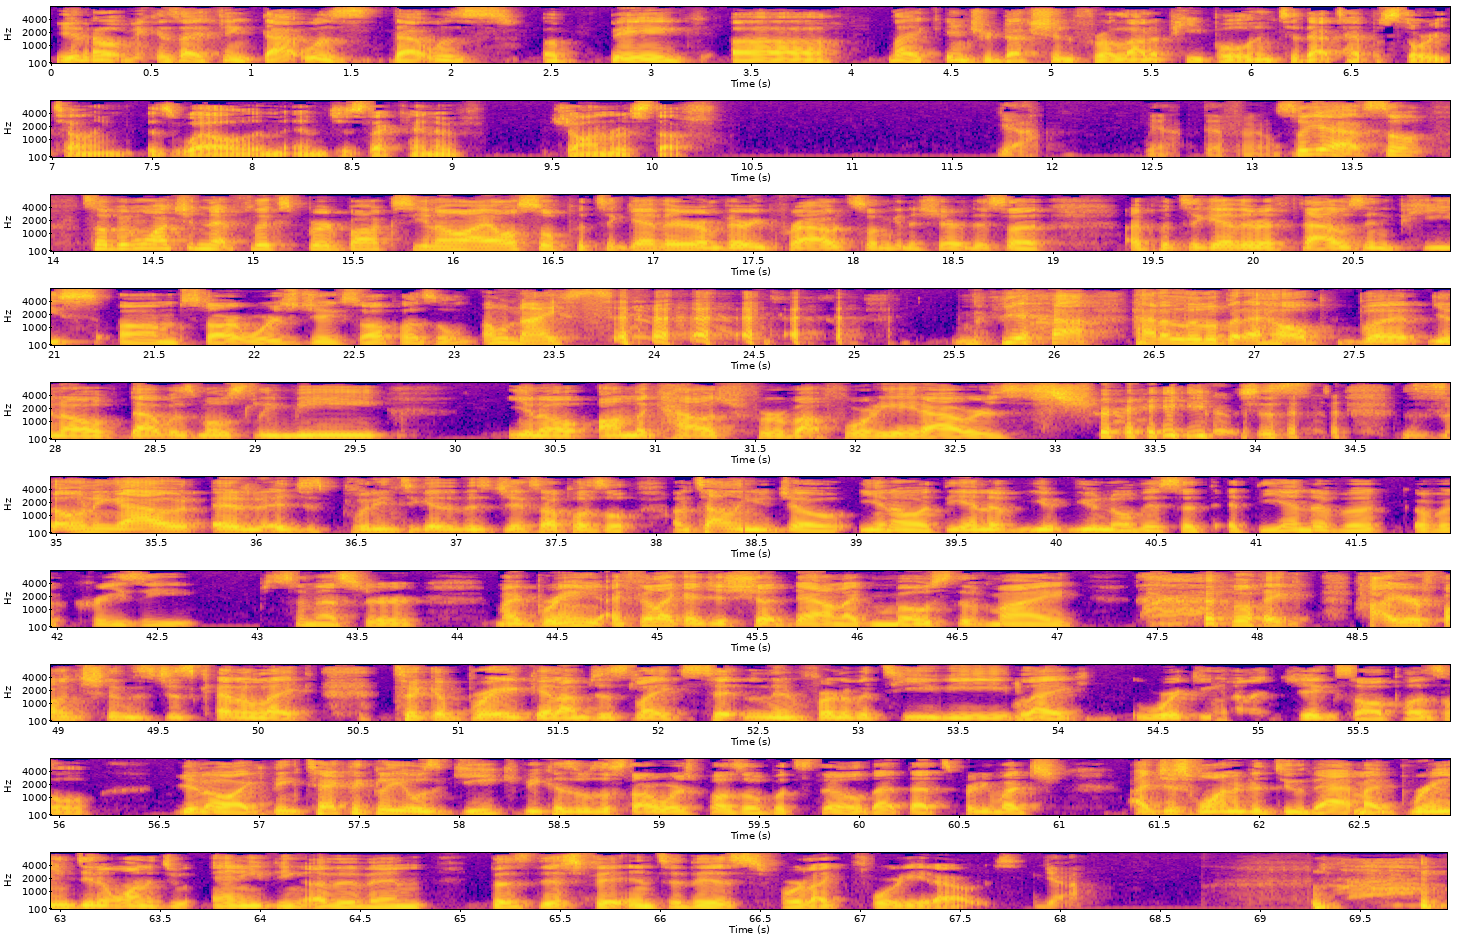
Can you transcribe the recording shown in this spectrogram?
you know, because I think that was that was a big uh like introduction for a lot of people into that type of storytelling as well and, and just that kind of genre stuff. yeah yeah definitely So yeah, so so I've been watching Netflix Bird Box, you know, I also put together I'm very proud, so I'm gonna share this. Uh I put together a thousand piece um Star Wars jigsaw puzzle. oh nice yeah, had a little bit of help, but you know, that was mostly me, you know, on the couch for about 48 hours straight, just zoning out and, and just putting together this jigsaw puzzle. I'm telling you, Joe, you know, at the end of, you, you know this, at, at the end of a, of a crazy semester, my brain, I feel like I just shut down. Like most of my, like higher functions just kind of like took a break and I'm just like sitting in front of a TV, mm-hmm. like working on a jigsaw puzzle. You know, I think technically it was geek because it was a Star Wars puzzle, but still that, that's pretty much, I just wanted to do that. My brain didn't want to do anything other than does this fit into this for like 48 hours? Yeah.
